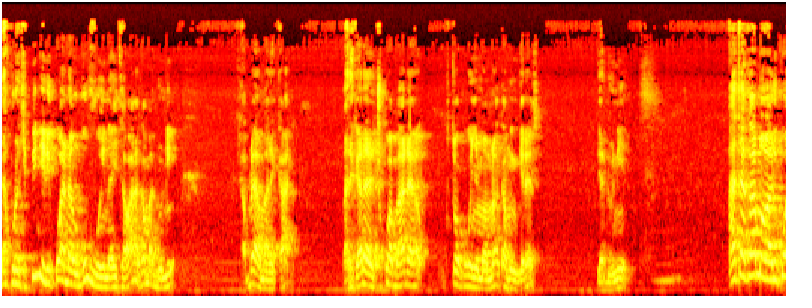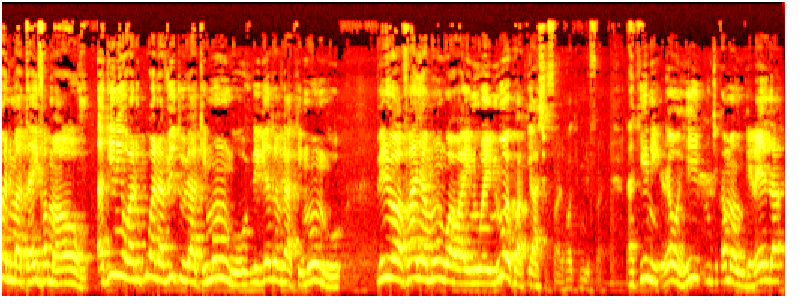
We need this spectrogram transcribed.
na kuna kipindi ilikuwa na nguvu inaitawala kama dunia kabla ya Marekani. Marekani alichukua baada ya kutoka kwenye mamlaka Mwingereza ya dunia. Hata kama walikuwa ni mataifa maovu, lakini walikuwa na vitu vya kimungu, vigezo vya kimungu vilivyowafanya Mungu awainue inue kwa kiasi fulani, kwa kimli fulani. Lakini leo hii nchi kama Uingereza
